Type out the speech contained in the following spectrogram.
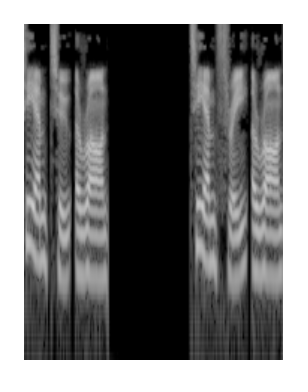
TM2 Iran TM3 Iran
